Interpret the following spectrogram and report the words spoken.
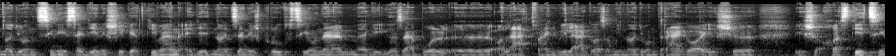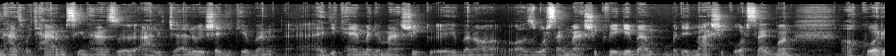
nagyon színész egyéniséget kíván, egy-egy nagy zenés produkciónál meg igazából a látványvilág az, ami nagyon drága, és, és ha azt két színház vagy három színház állítja elő, és egyik évben egyik helyen megy a másik évben az ország másik végében, vagy egy másik országban, akkor,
